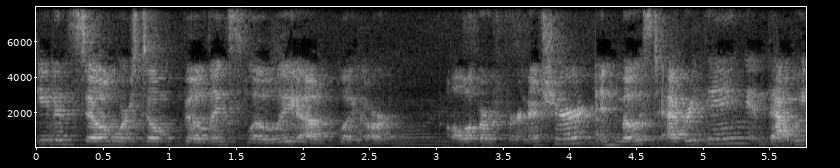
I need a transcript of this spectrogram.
even still, we're still building slowly up like our all of our furniture and most everything that we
